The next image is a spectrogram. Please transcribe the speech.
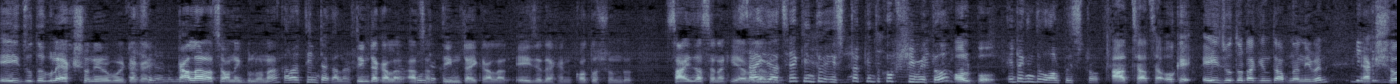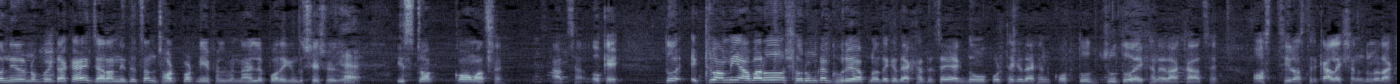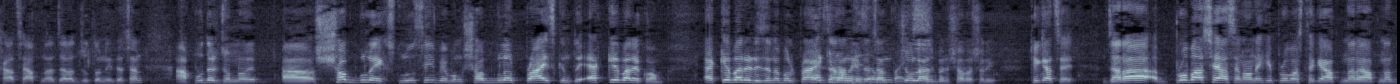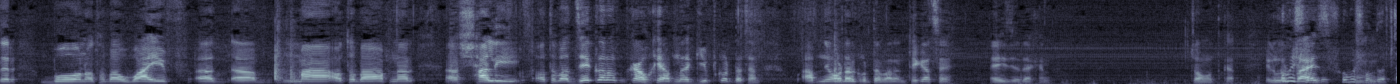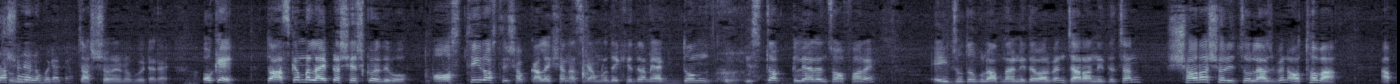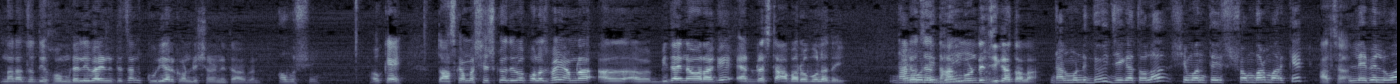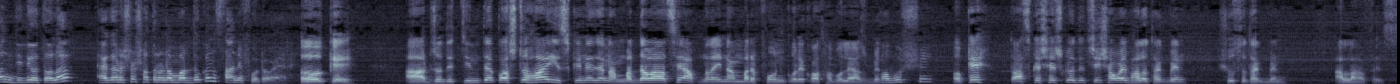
এই জুতোগুলো একশো নিরানব্বই টাকায়। কালার আছে অনেকগুলো না? কালার তিনটা কালার তিনটা কালার আচ্ছা তিনটাই কালার এই যে দেখেন কত সুন্দর। সাইজ আছে নাকি সাইজ আছে কিন্তু স্টক কিন্তু খুব সীমিত। অল্প? এটা কিন্তু অল্প স্টক আচ্ছা আচ্ছা ওকে এই জুতোটা কিন্তু আপনার নেবেন একশো নিরানব্বই টাকায়। যারা নিতে চান ঝটপট নিয়ে ফেলবেন নাহলে পরে কিন্তু শেষ হয়ে যাবে। স্টক কম আছে। আচ্ছা ওকে তো একটু আমি আবারও শোরুমটা ঘুরে আপনাদেরকে দেখাতে চাই। একদম উপর থেকে দেখেন কত জুতো এখানে রাখা আছে। অস্থির অস্থির কালেকশনগুলো রাখা আছে। আপনার যারা জুতো নিতে চান আপুদের জন্য সবগুলো এক্সক্লুসিভ এবং সবগুলোর প্রাইস কিন্তু একেবারে কম। একেবারে রিজনেবল প্রাইস যারা নিতে চান চলে আসবেন সরাসরি। ঠিক আছে? যারা প্রবাসে আছেন অনেকে প্রবাস থেকে আপনারা আপনাদের বোন অথবা ওয়াইফ মা অথবা আপনার শালি অথবা যে কোনো কাউকে আপনারা গিফট করতে চান আপনি অর্ডার করতে পারেন ঠিক আছে? এই যে দেখেন চমৎকার। এগুলো প্রাইস খুবই সুন্দর চারশো নিরানব্বই টাকা। চারশো নিরানব্বই টাকায়। ওকে তো আজকে আমরা লাইভটা শেষ করে দেব। অস্থির অস্থির সব কালেকশন আজকে আমরা দেখিয়ে দিলাম। একদম স্টক ক্লিয়ারেন্স অফারে এই জুতোগুলো আপনারা নিতে পারবেন। যারা নিতে চান সরাসরি চলে আসবেন অথবা আপনারা যদি হোম ডেলিভারি নিতে চান কুরিয়ার কন্ডিশনে নিতে পারবেন। অবশ্যই। ওকে তো আজকে আমরা শেষ করে দেবো। পলাশ ভাই আমরা বিদায় নেওয়ার আগে অ্যাড্রেসটা আবারও বলে দুই। ধানমন্ডি জিগাতলা। ধানমন্ডি দুই জিগাতলা সীমান্তে সম্ভার মার্কেট আচ্ছা। লেভেল ওয়ান দ্বিতীয় তলা এগারোশো সতেরো নম্বর দোকান সানি ফুটওয়্যার। ওকে। আর যদি চিনতে কষ্ট হয় স্ক্রিনে যে নাম্বার দেওয়া আছে আপনারা এই নাম্বারে ফোন করে কথা বলে আসবেন। অবশ্যই। ওকে? তো আজকে শেষ করে দিচ্ছি। সবাই ভালো থাকবেন সুস্থ থাকবেন। আল্লাহ হাফেজ।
